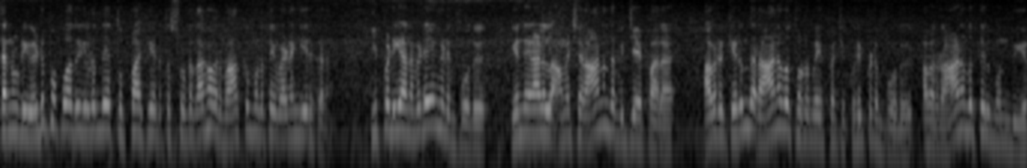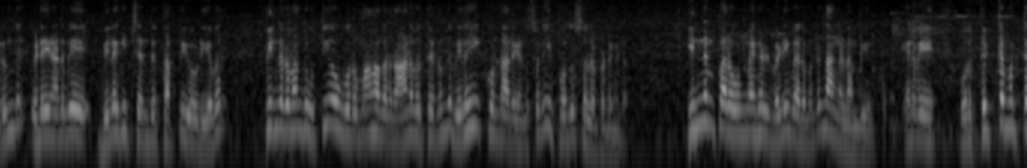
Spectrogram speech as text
தன்னுடைய எடுப்பு பகுதியிலிருந்தே துப்பாக்கி எடுத்து சுட்டதாக அவர் வாக்குமூலத்தை வழங்கியிருக்கிறார். இப்படியான விடயங்களின் போது இந்த நாளில் அமைச்சர் ஆனந்த விஜயபால அவருக்கு இருந்த ராணுவ தொடர்பை பற்றி குறிப்பிடும் போது அவர் ராணுவத்தில் முன்பு இருந்து இடைநடுவே விலகிச் சென்று தப்பியோடியவர் பின்னர் வந்து உத்தியோகபூர்வமாக அவர் ராணுவத்திலிருந்து விலகிக் கொண்டார் என்று சொல்லி இப்போது சொல்லப்படுகின்றது. இன்னும் பல உண்மைகள் வெளிவரும் என்று நாங்கள் நம்பியிருக்கோம் எனவே ஒரு திட்டமிட்ட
